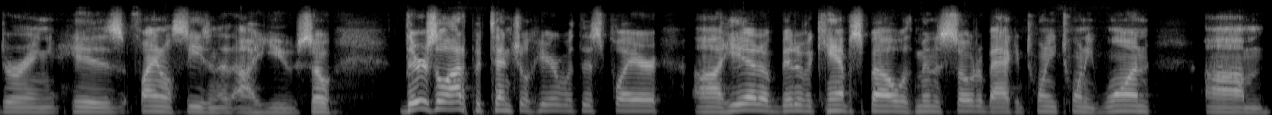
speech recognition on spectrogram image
during his final season at IU. So there's a lot of potential here with this player. Uh, he had a bit of a camp spell with Minnesota back in 2021. Um,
